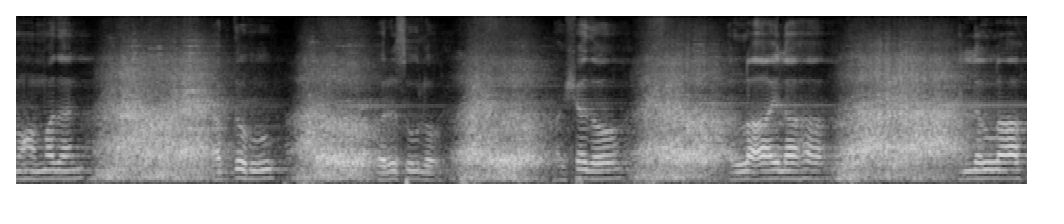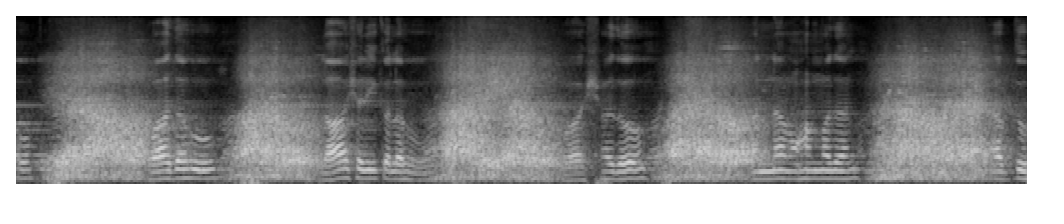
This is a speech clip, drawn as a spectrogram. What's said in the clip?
محمدا عبدہ ورسولہ اشہد اللہ الہ الا اللہ وحدہ لا شریک لہ واشہد ان محمدا عبدہ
